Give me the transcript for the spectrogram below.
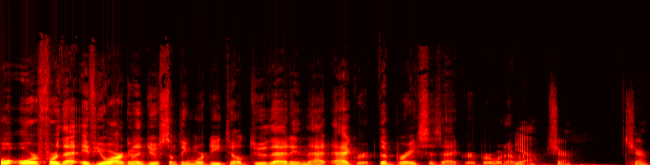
Or, or for that, if you are going to do something more detailed, do that in that ad group, the braces ad group or whatever. Yeah, sure, sure.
